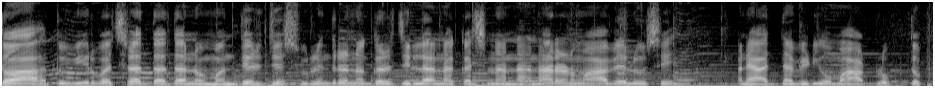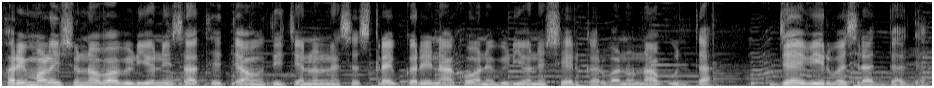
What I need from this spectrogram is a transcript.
તો આ હતું વીર વછરાજ દાદાનું મંદિર જે સુરેન્દ્રનગર જિલ્લાના કચ્છના નાના રણમાં આવેલું છે. અને આજના વિડીયોમાં આટલું તો ફરી મળીશું નવા વિડીયોની સાથે. ત્યાં સુધી ચેનલને સબસ્ક્રાઈબ કરી નાખો અને વિડીયોને શેર કરવાનું ના ભૂલતા. જય વીર વછરાજ દાદા.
